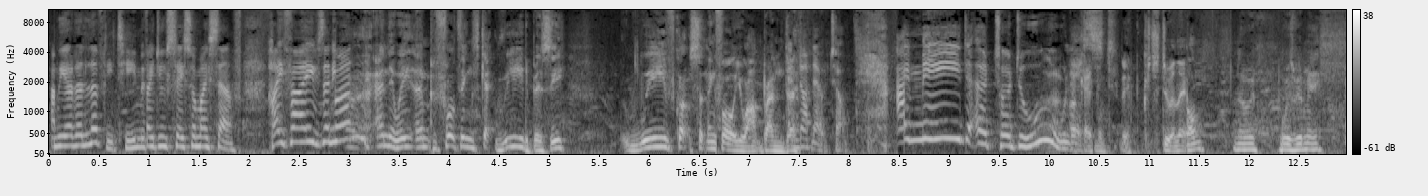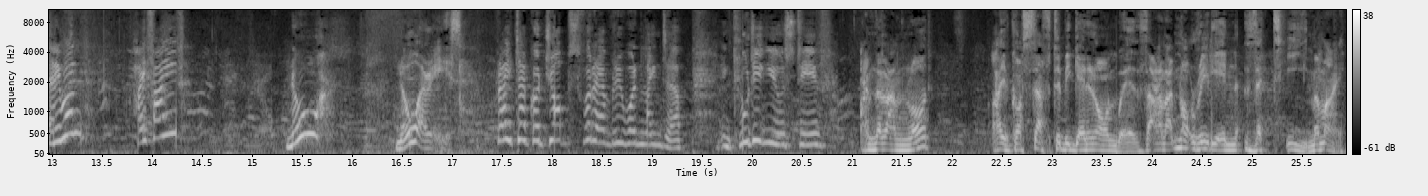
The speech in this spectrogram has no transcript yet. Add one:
And we are a lovely team if I do say so myself. High fives, anyone? Uh, anyway, um, before things get really busy, we've got something for you, Aunt Brenda. Not now, Tom. I made a to-do Okay, list. well, could you do a little? No, who's with me? Anyone? High five? No? No worries. Right, I've got jobs for everyone lined up, including you, Steve. I'm the landlord. I've got stuff to be getting on with, and I'm not really in the team, am I?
